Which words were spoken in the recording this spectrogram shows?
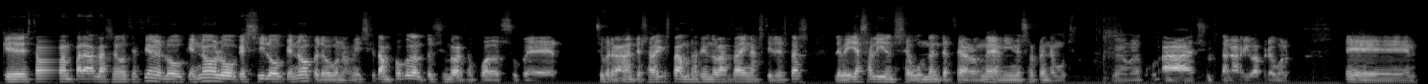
que estaban paradas las negociaciones, luego que no, luego que sí, luego que no, pero bueno, a mí es que tampoco Dalton me parece un jugador súper súper galante. Sabe que estábamos haciendo las Dynasties estas, le veía salir en segunda, en tercera ronda a mí me sorprende mucho. A Schultz tan arriba, pero bueno. Eh,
